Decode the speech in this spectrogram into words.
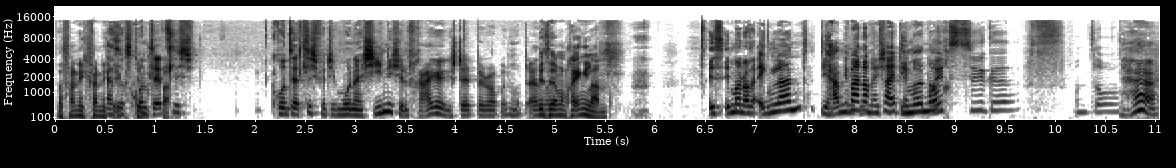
Das fand ich, fand ich also extrem grundsätzlich, spannend. grundsätzlich wird die Monarchie nicht in Frage gestellt bei Robin Hood. Also ist ja immer noch England. Ist immer noch England. Die haben immer noch Zeit immer noch Kreuzzüge und so. Ja,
